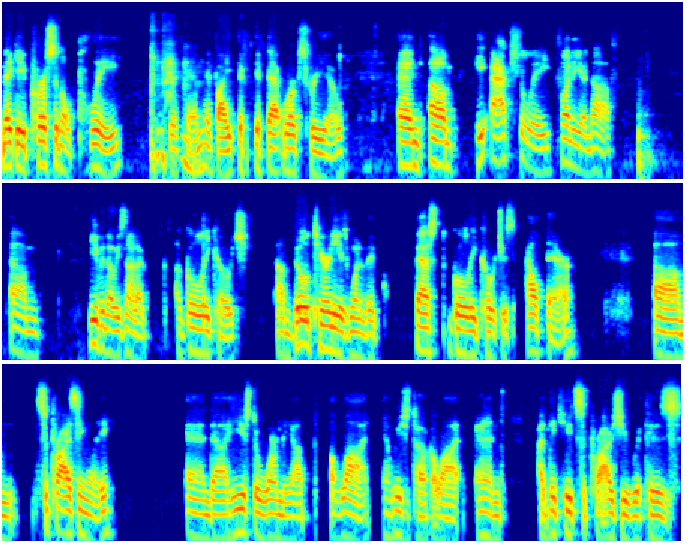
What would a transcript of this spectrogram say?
make a personal plea with him if I if if that works for you. And um, he actually, funny enough, um, even though he's not a, a goalie coach, uh, Bill Tierney is one of the best goalie coaches out there. Um, surprisingly, and uh, he used to warm me up a lot, and we used to talk a lot. And I think he'd surprise you with his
